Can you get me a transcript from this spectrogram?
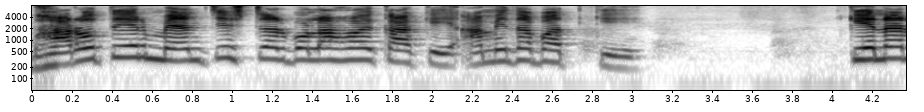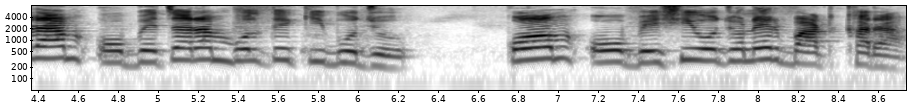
ভারতের ম্যানচেস্টার বলা হয় কাকে? আমেদাবাদকে। কেনারাম ও বেচারাম বলতে কি বোঝো? কম ও বেশি ওজনের বাটখারা।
